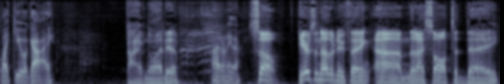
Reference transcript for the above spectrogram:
like you a guy. I have no idea. I don't either. So here's another new thing um, that I saw today.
